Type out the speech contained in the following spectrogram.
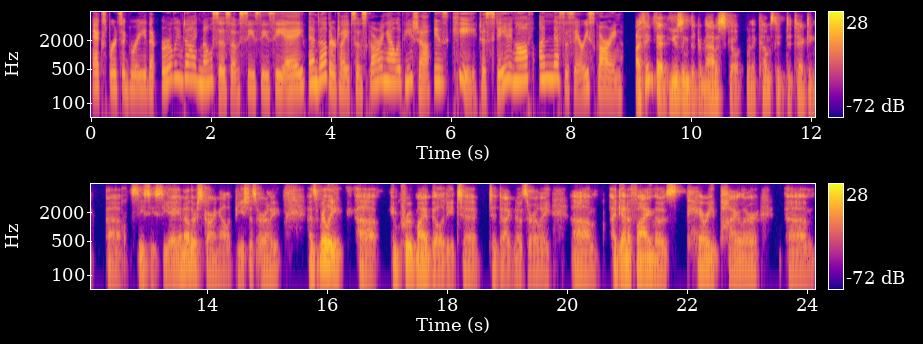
Experts agree that early diagnosis of CCCA and other types of scarring alopecia is key to staving off unnecessary scarring. I think that using the dermatoscope when it comes to detecting uh, CCCA and other scarring alopecias early has really uh, improved my ability to, to diagnose early, um, identifying those peripilar um,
